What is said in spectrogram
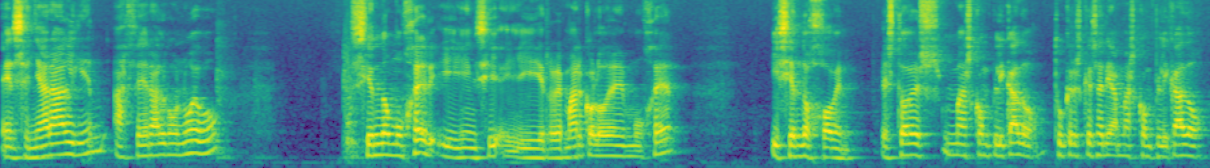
enseñar a alguien a hacer algo nuevo siendo mujer? Y, y remarco lo de mujer y siendo joven. ¿Esto es más complicado? ¿Tú crees que sería más complicado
